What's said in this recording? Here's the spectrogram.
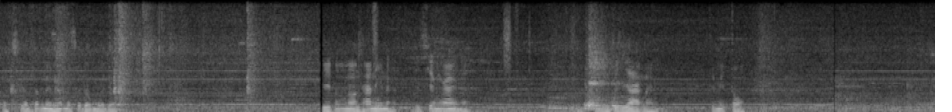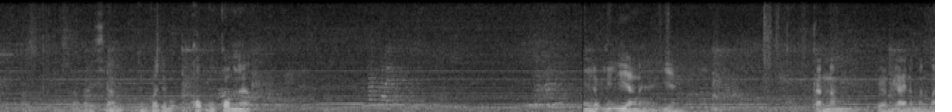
ขอเชื่อมแป๊บหนึ่งนะครับไม่สะดวกมือเดียวดีต้องนอนท่านี้นะจะเชื่อมง่ายนะมันจะยากนะ จะไม่ตรงอาไปเชื่อมจนกว่าจะครบวงกลมนะครับให้ยกเอียงนะฮะเอียง กันน้ำเผื่อมีไอ้น้ำมันไหล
